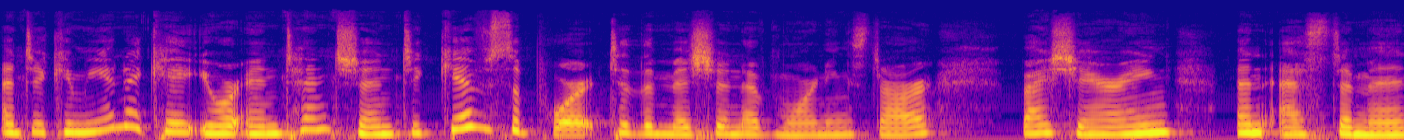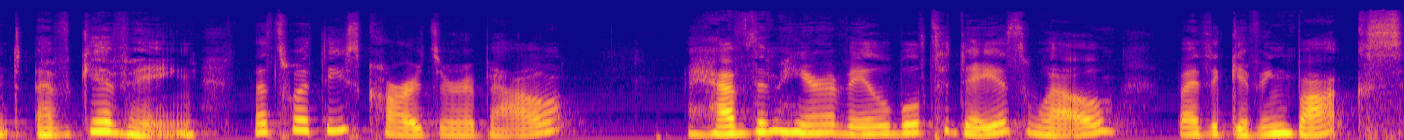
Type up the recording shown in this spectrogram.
and to communicate your intention to give support to the mission of Morning Star by sharing an estimate of giving. That's what these cards are about. I have them here available today as well by the giving box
